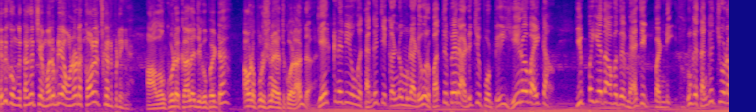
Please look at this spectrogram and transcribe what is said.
எதுக்கு உங்க தங்கச்சியை மறுபடியும் அவனோட காலேஜ் அனுப்புனீங்க? அவன் கூட காலேஜுக்கு போயிட்டா அவனை புருஷனா எடுத்துக்கோடா ஏற்கனவே உங்க தங்கச்சி கண்ணு முன்னாடி ஒரு பத்து பேரை அடிச்சு போட்டு ஹீரோ ஆயிட்டான். இப்ப ஏதாவது மேஜிக் பண்ணி உங்க தங்கச்சியோட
